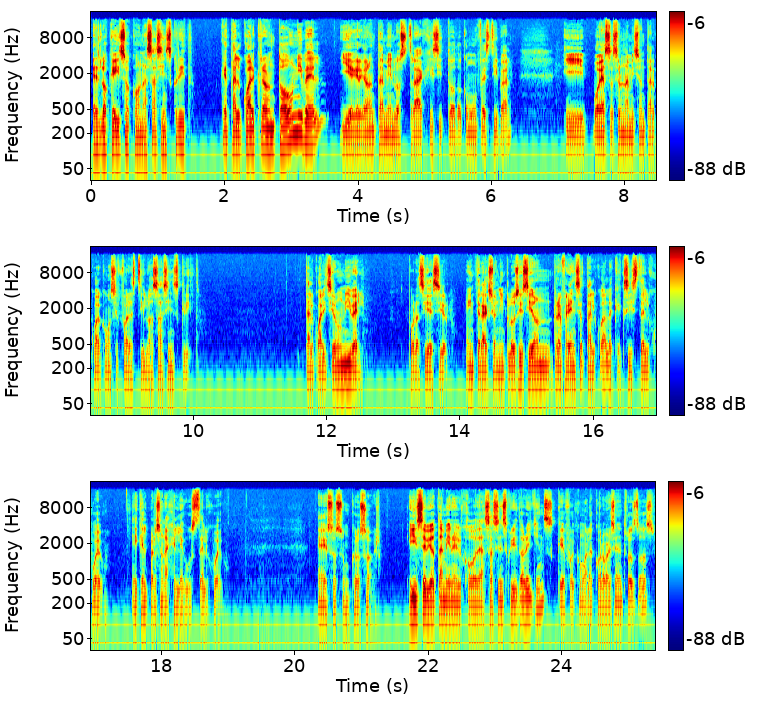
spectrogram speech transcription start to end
es lo que hizo con Assassin's Creed, que tal cual crearon todo un nivel y agregaron también los trajes y todo como un festival. Y voy a hacer una misión tal cual como si fuera estilo Assassin's Creed. Tal cual hicieron un nivel, por así decirlo, e interacción. Incluso hicieron referencia tal cual a que existe el juego y que el personaje le gusta el juego. Eso es un crossover. Y se vio también el juego de Assassin's Creed Origins, que fue como la colaboración entre los dos,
